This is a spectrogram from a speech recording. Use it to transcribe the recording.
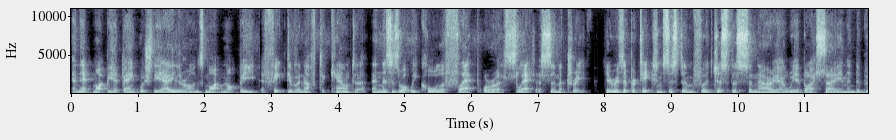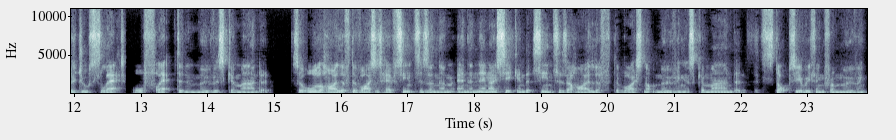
And that might be a bank which the ailerons might not be effective enough to counter. And this is what we call a flap or a slat asymmetry. There is a protection system for just the scenario whereby, say, an individual slat or flap didn't move as commanded. So all the high lift devices have sensors in them, and the nanosecond it senses a high lift device not moving as commanded, it stops everything from moving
